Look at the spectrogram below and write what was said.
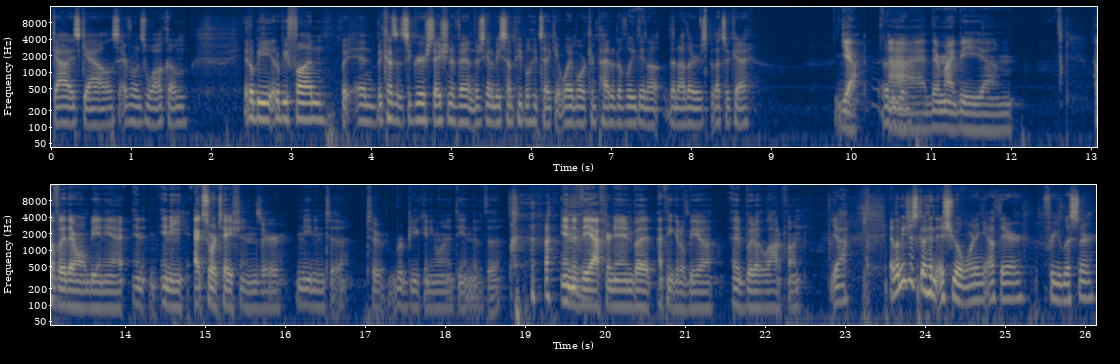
guys, gals, everyone's welcome. It'll be it'll be fun, but and because it's a Greer Station event, there's going to be some people who take it way more competitively than uh, than others, but that's okay. Yeah, uh, there might be. Um, hopefully, there won't be any uh, any exhortations or needing to to rebuke anyone at the end of the end of the afternoon. But I think it'll be a it'll be a lot of fun. Yeah, and let me just go ahead and issue a warning out there for you, listener.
